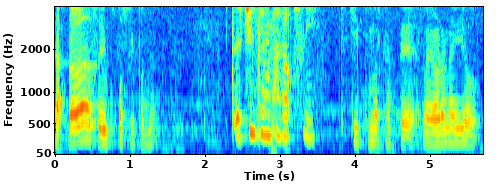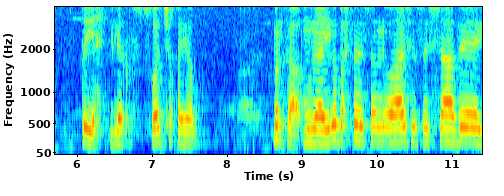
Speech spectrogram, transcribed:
labadaas ay ku qosl badnaa. Tajinkana maxaa kaa qusliyay jidka marka dee la odhanayo dayax dila soo jaqayaba marka munaa iga baxsanaysa walaashiisa shaadeey.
